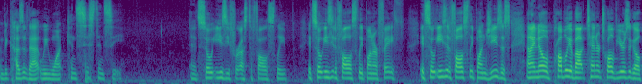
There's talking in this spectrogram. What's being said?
And because of that, we want consistency. And it's so easy for us to fall asleep. It's so easy to fall asleep on our faith. It's so easy to fall asleep on Jesus. And I know probably about 10 or 12 years ago,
